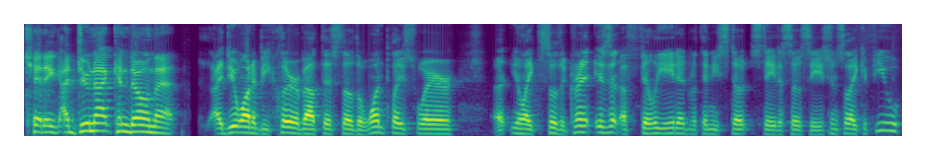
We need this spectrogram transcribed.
Kidding. I do not condone that. I do want to be clear about this, though. The one place where, uh, you know, like, so the grint isn't affiliated with any sto- state association. So, like, if you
